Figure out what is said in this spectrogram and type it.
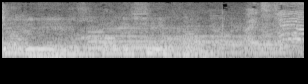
janvier on the field.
